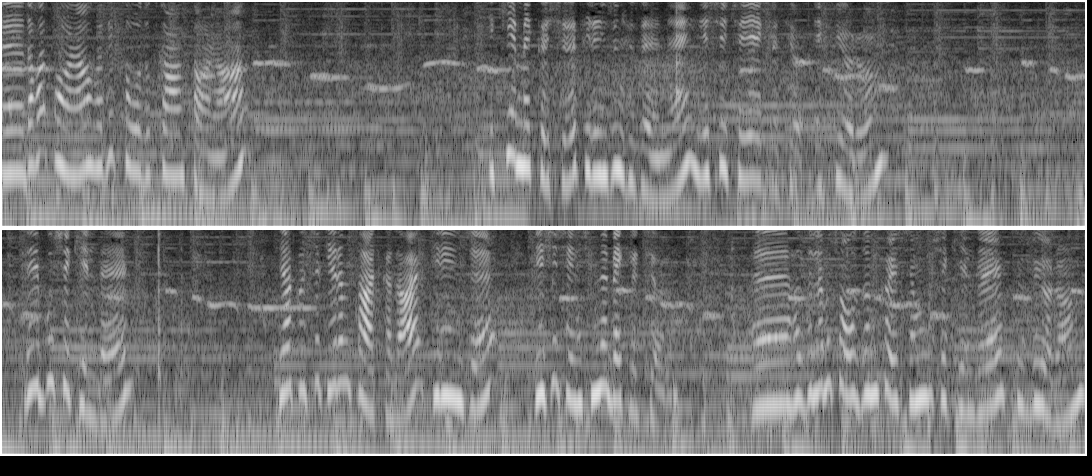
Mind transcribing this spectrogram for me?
Ee, daha sonra hafif soğuduktan sonra 2 yemek kaşığı pirincin üzerine yeşil çayı ekliyorum. Ve bu şekilde yaklaşık yarım saat kadar pirinci yeşil çayın içinde bekletiyorum. Ee, hazırlamış olduğum karışımı bu şekilde süzüyorum.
